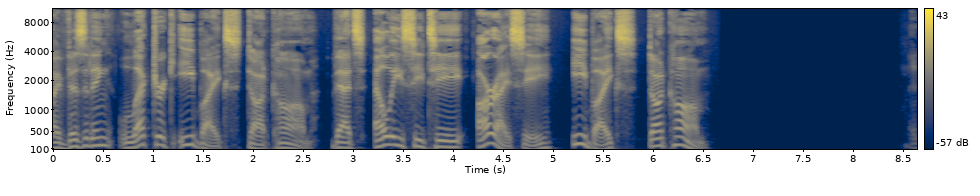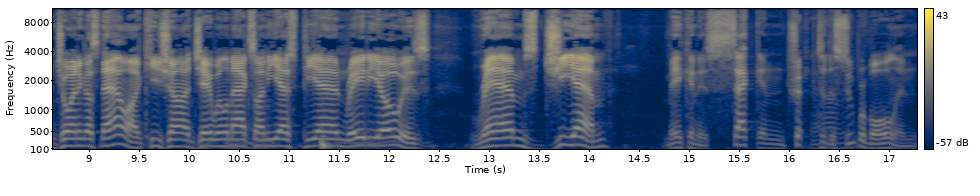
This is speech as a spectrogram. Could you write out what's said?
by visiting lectricebikes.com. That's L E C T R I C ebikes.com. And joining us now on Keyshawn J. Willimax on ESPN Radio is Rams GM making his second trip to the Super Bowl in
